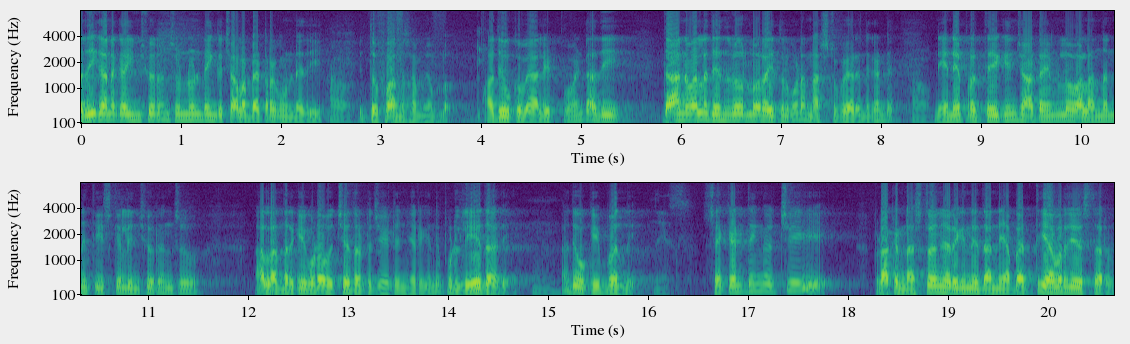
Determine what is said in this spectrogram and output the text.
అది కనుక ఇన్సూరెన్స్ ఉండుంటే ఇంకా చాలా బెటర్గా ఉండేది ఈ తుఫాను సమయంలో. అది ఒక వ్యాలిడ్ పాయింట్. అది దానివల్ల దెందులూరులో రైతులు కూడా నష్టపోయారు. ఎందుకంటే నేనే ప్రత్యేకించి ఆ టైంలో వాళ్ళందరినీ తీసుకెళ్ళి ఇన్సూరెన్స్ వాళ్ళందరికీ కూడా వచ్చేటట్టు చేయడం జరిగింది. ఇప్పుడు లేదు అది. అది ఒక ఇబ్బంది. సెకండ్ థింగ్ వచ్చి ఇప్పుడు అక్కడ నష్టం జరిగింది. దాన్ని ఆ భర్తీ ఎవరు చేస్తారు?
